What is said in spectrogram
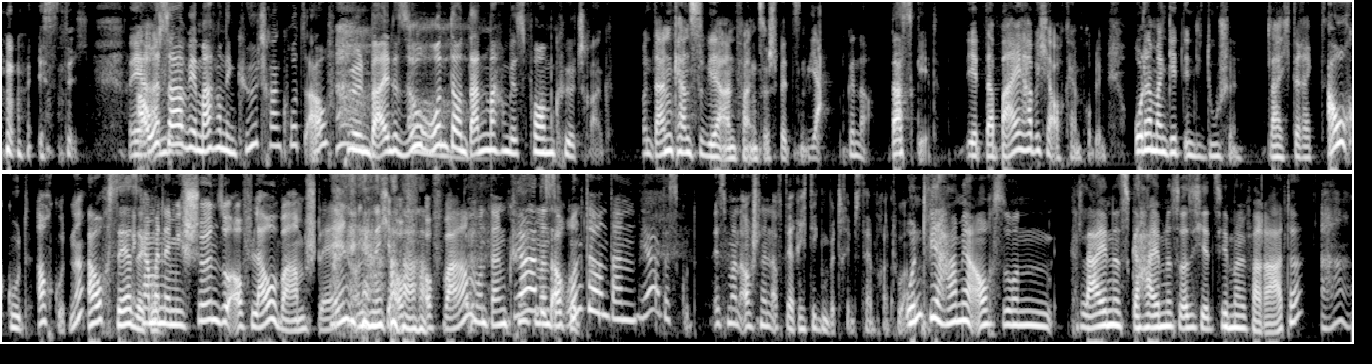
ist nicht. Naja, Außer wir machen den Kühlschrank kurz auf, kühlen beide so runter und dann machen wir es vorm Kühlschrank. und dann kannst du wieder anfangen zu schwitzen. Ja, genau. Das geht. Dabei habe ich ja auch kein Problem. Oder man geht in die Dusche, gleich direkt. Auch gut. Auch gut, ne? Auch sehr, sehr kann man gut. nämlich schön so auf lauwarm stellen und nicht auf, auf warm und dann kühlt Ja, man so auch gut. runter und dann Ja, das ist gut. ist man auch schnell auf der richtigen Betriebstemperatur. Und wir haben ja auch so ein kleines Geheimnis, was ich jetzt hier mal verrate. ah,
